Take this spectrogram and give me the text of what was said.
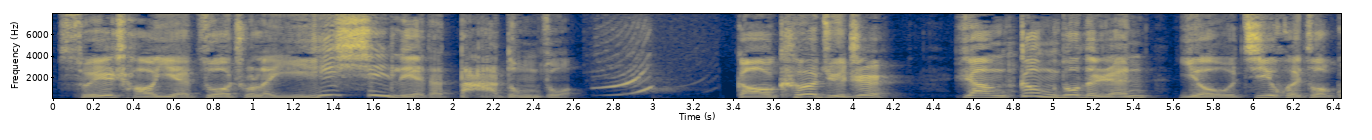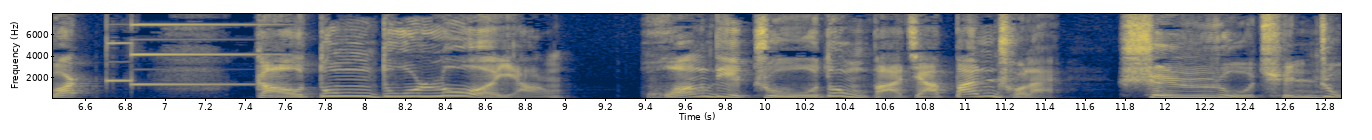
隋朝也做出了一系列的大动作。搞科举制，让更多的人有机会做官；搞东都洛阳，皇帝主动把家搬出来，深入群众；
